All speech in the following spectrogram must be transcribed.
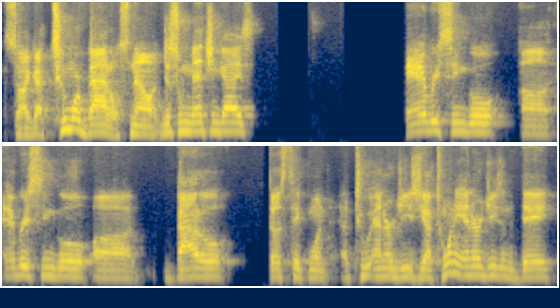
So I got two more battles. Now, just to mention, guys, every single, uh, every single uh, battle does take one, uh, two energies. You have 20 energies in the day.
